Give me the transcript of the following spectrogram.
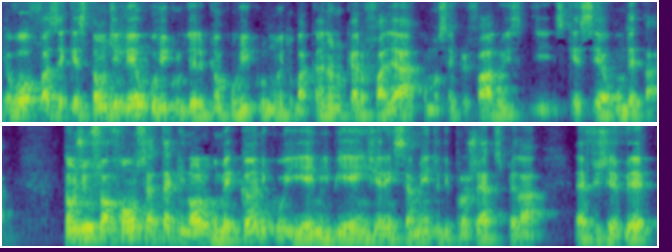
eu vou fazer questão de ler o currículo dele, porque é um currículo muito bacana, eu não quero falhar, como eu sempre falo, e esquecer algum detalhe. Então, Gilson Afonso é tecnólogo mecânico e MBA em gerenciamento de projetos pela FGV,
